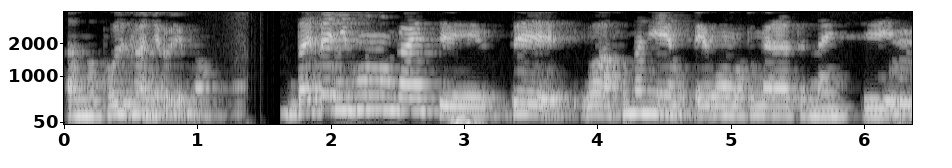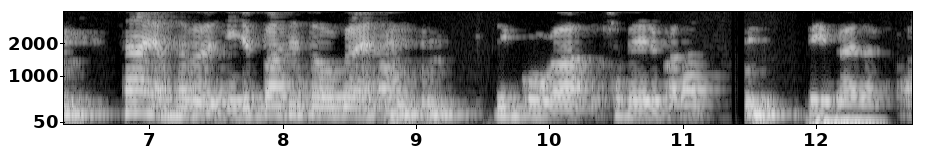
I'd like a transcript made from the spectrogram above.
あの、ポジションによります。大体日本の外資ではそんなに英語を求められてないし、うん、社内でも多分20%ぐらいの人口が喋れるかなっていうぐらいだか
